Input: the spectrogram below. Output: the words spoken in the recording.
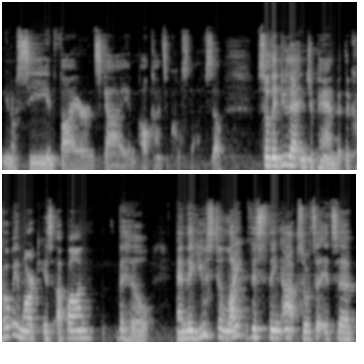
you know sea and fire and sky and all kinds of cool stuff. So so they do that in japan but the kobe mark is up on the hill and they used to light this thing up. So it's a it's a,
